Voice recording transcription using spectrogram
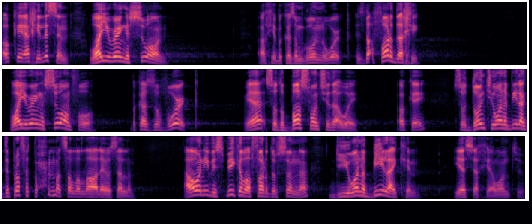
Okay, Akhi, listen, why are you wearing a suit on? Akhi, because I'm going to work. Is that fard, Akhi? Why are you wearing a suit on for? Because of work. Yeah? So the boss wants you that way. Okay. So don't you want to be like the Prophet Muhammad sallallahu alaihi wasallam? I won't even speak about fard or sunnah. Do you want to be like him? Yes, akhi, I want to.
